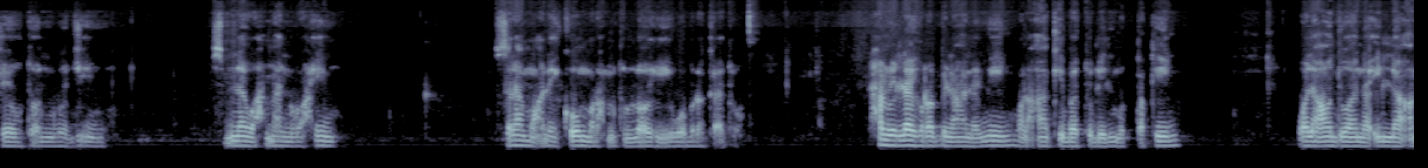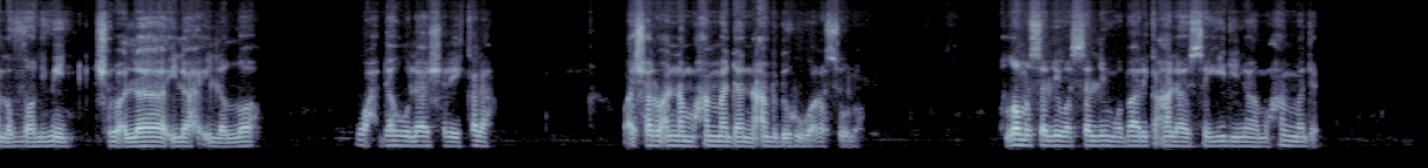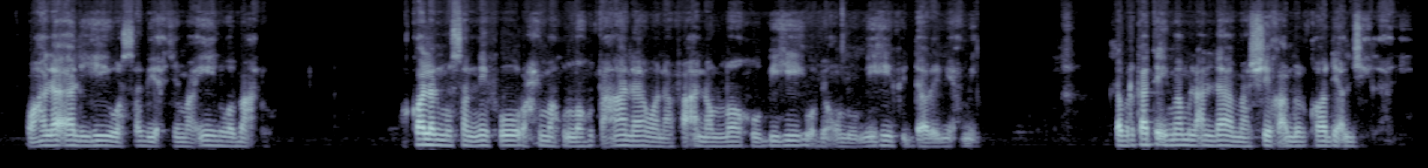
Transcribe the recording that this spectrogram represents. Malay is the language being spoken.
الشيطان الرجيم. بسم الله الرحمن الرحيم. السلام عليكم ورحمة الله وبركاته. الحمد لله رب العالمين والعاقبة للمتقين ولا عدوان إلا على الظالمين. أشهد أن لا إله إلا الله وحده لا شريك له وأشهد أن محمدا عبده ورسوله. اللهم صل وسلم وبارك على سيدنا محمد وعلى آله وصحبه أجمعين وبعد وقال المصنف رحمه الله تعالى ونفعنا الله به وبعلومه في الدارين آمين Telah berkata Imam Al-Allamah Syekh Abdul Qadir Al-Jilani.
